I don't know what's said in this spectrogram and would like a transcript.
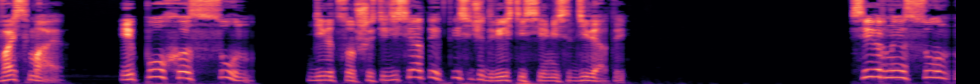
8. Эпоха Сун. 960-1279. Северные Сун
